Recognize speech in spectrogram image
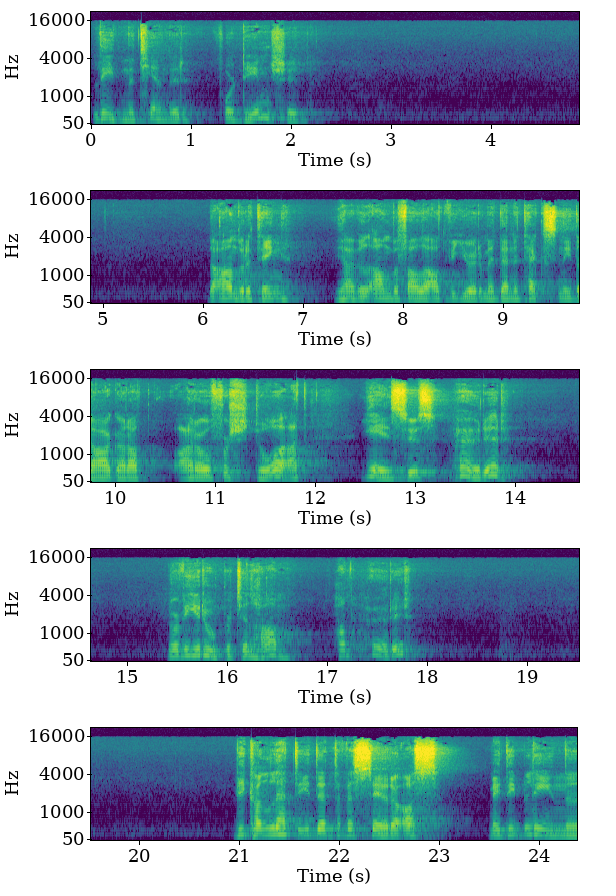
lidende tjener for din skyld. Det andre ting jeg vil anbefale at vi gjør med denne teksten i dag, er, at, er å forstå at Jesus hører når vi roper til ham. Han hører. Vi kan lett identifisere oss med de blinde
